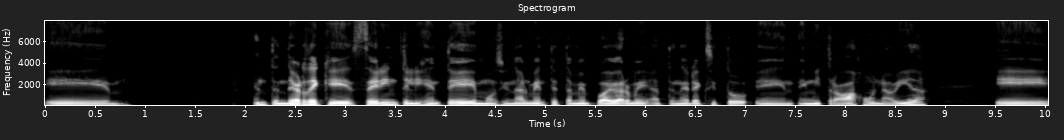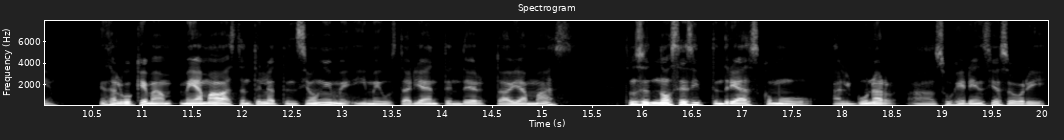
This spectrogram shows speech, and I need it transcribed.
eh, entender de que ser inteligente emocionalmente también puede ayudarme a tener éxito en, mi trabajo, en la vida. es algo que me, llama bastante la atención y me, y me gustaría entender todavía más. Entonces, no sé si tendrías como alguna ah, sugerencia sobre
